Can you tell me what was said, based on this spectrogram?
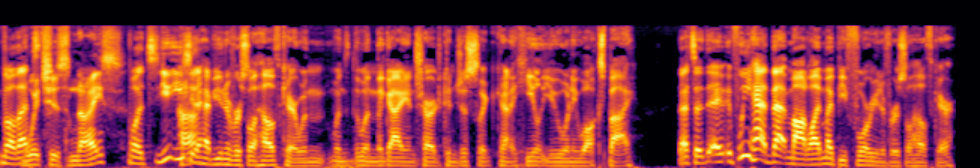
well, that's which is nice. well, it's easy Huh? to have universal health care when when when the guy in charge can just like kind of heal you when he walks by. That's a if we had that model, I might be for universal health care.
